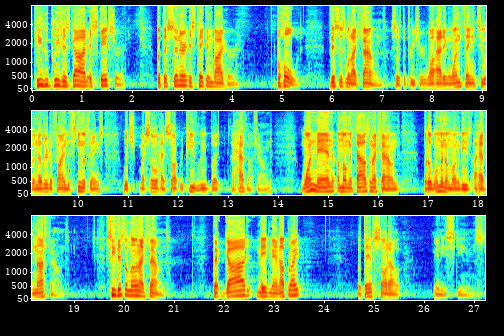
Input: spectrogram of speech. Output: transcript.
He who pleases God escapes her, but the sinner is taken by her. Behold, this is what I found, says the preacher, while adding one thing to another to find the scheme of things. which my soul has sought repeatedly, but I have not found. One man among a thousand I found, but a woman among these I have not found. See, this alone I found, that God made man upright, but they have sought out many schemes.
